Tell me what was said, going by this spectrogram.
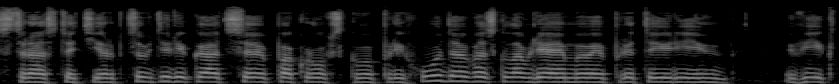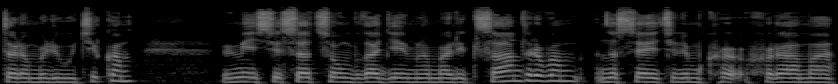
страстотерпцев делегация Покровского прихода, возглавляемая протеереем Виктором Лютиком, вместе с отцом Владимиром Александровым, настоятелем храма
